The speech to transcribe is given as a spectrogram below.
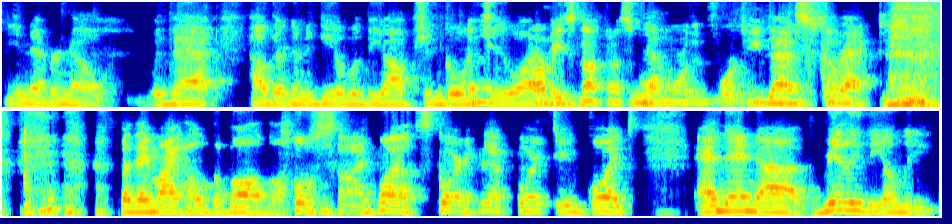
you never know with that how they're going to deal with the option going to Army. Army's not going to score no, more than 14 that's points, correct but they might hold the ball the whole time while scoring that 14 points and then uh, really the only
